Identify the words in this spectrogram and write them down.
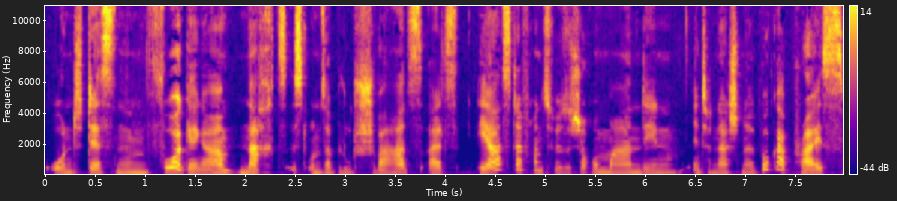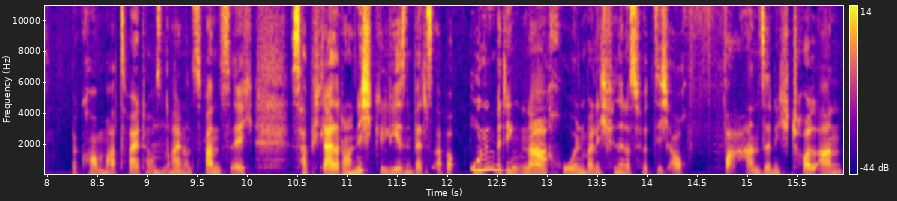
und dessen Vorgänger Nachts ist unser Blut schwarz als erster französischer Roman den International Booker Prize bekommen hat 2021. Mhm. Das habe ich leider noch nicht gelesen, werde es aber unbedingt nachholen, weil ich finde, das hört sich auch wahnsinnig toll an.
